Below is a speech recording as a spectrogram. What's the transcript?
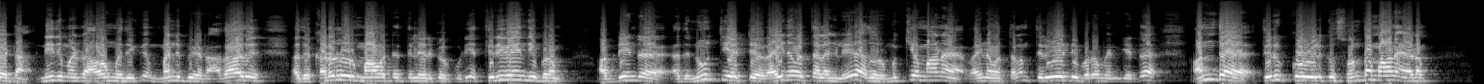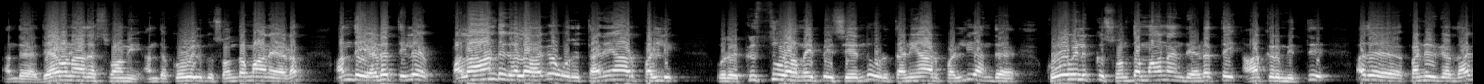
கேட்டாங்க. நீதிமன்ற அவமதிக்கு மன்னிப்பு கேட்டாங்க. அதாவது அது கடலூர் மாவட்டத்தில் இருக்கக்கூடிய திருவேந்திபுரம் அப்படின்ற அது நூத்தி எட்டு வைணவ தலங்களில் அது ஒரு முக்கியமான வைணவ தலம். திருவேந்திபுரம் என்கின்ற அந்த திருக்கோவிலுக்கு சொந்தமான இடம். அந்த தேவநாத சுவாமி அந்த கோவிலுக்கு சொந்தமான இடம். அந்த இடத்திலே பல ஆண்டுகளாக ஒரு தனியார் பள்ளி ஒரு கிறிஸ்துவ அமைப்பை சேர்ந்து ஒரு தனியார் பள்ளி அந்த கோவிலுக்கு சொந்தமான அந்த இடத்தை ஆக்கிரமித்து அது பண்ணியிருக்கிறதாக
